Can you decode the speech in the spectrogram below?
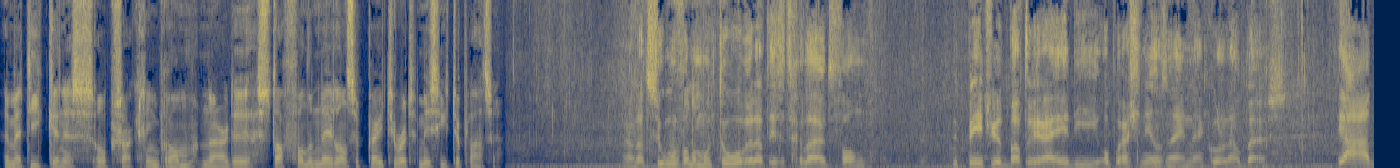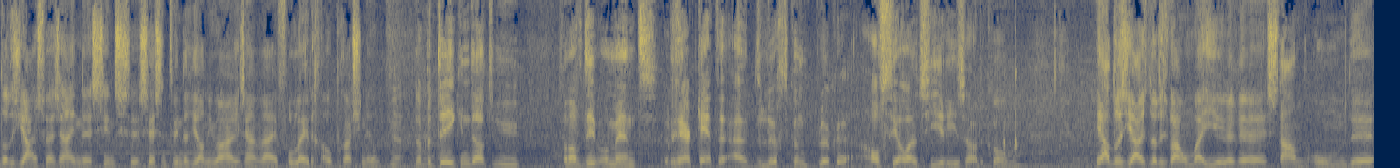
En met die kennis op zak ging Bram naar de staf van de Nederlandse Patriot-missie ter plaatse. Nou, dat zoomen van de motoren, dat is het geluid van de Patriot-batterijen die operationeel zijn, eh, kolonel Buis. Ja, dat is juist. Wij zijn eh, sinds 26 eh, januari zijn wij volledig operationeel. Ja, dat betekent dat u vanaf dit moment raketten uit de lucht kunt plukken... als die al uit Syrië zouden komen? Ja, dat is juist dat is waarom wij hier uh, staan. Om de,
